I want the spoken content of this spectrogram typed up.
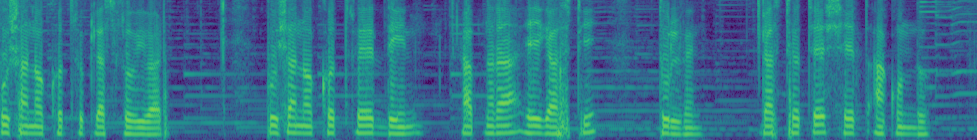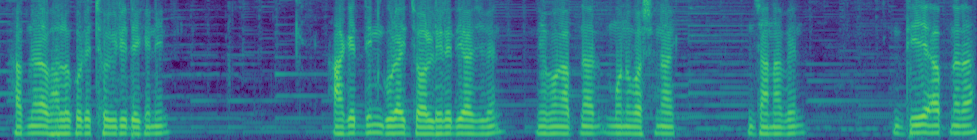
পুষা নক্ষত্র প্লাস রবিবার। পুষা নক্ষত্রের দিন আপনারা এই গাছটি তুলবেন। গাছটি হচ্ছে শ্বেত আকন্দ। আপনারা ভালো করে ছবিটি দেখে নিন। আগের দিন গোড়ায় জল ঢেলে দিয়ে আসবেন এবং আপনার মনোবাসনা জানাবেন। দিয়ে আপনারা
